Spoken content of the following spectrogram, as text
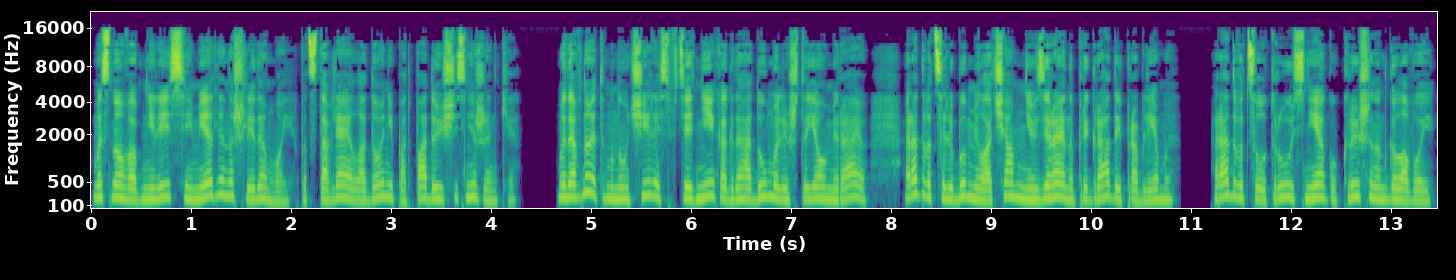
Мы снова обнялись и медленно шли домой, подставляя ладони под падающие снежинки. Мы давно этому научились, в те дни, когда думали, что я умираю, радоваться любым мелочам, невзирая на преграды и проблемы. Радоваться утру, снегу, крыше над головой,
